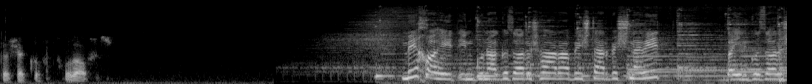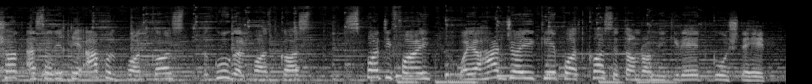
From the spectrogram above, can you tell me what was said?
تشکر. خدا حافظ. می خواهید این گونه گزارش ها را بیشتر بشنوید؟ با این گزارشات از طریق Apple Podcast، Google Podcast، Spotify و یا هر جایی که پادکاستتان را می گیرید گوش دهید.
